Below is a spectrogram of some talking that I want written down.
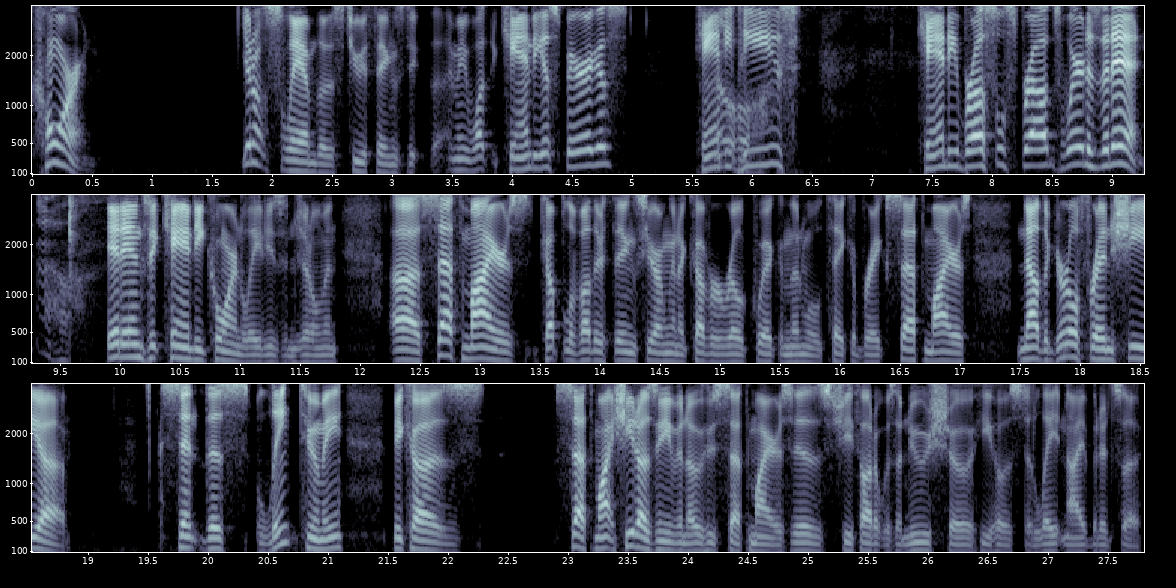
corn. You don't slam those two things. to- I mean, what? Candy asparagus? Candy Oh. peas? Candy Brussels sprouts? Where does it end? Oh. It ends at candy corn, ladies and gentlemen. Uh, Seth Meyers, a couple of other things here I'm going to cover real quick, and then we'll take a break. Seth Meyers. Now, the girlfriend, she uh, sent this link to me because Seth Meyers, she doesn't even know who Seth Meyers is. She thought it was a news show he hosted late night, but it's a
